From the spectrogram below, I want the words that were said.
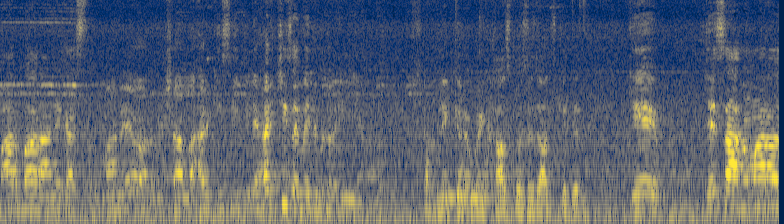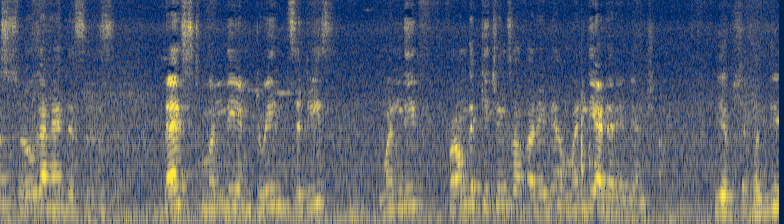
बार बार आने का इस्तेमाल है और इन हर किसी के लिए हर चीज़ अवेलेबल रहेंगी यहाँ पर। पब्लिक के लिए कोई खास मैसेज आज के दिन? के जैसा हमारा स्लोगन है this is best mandi in twin cities mandi from the kitchens of Arabia mandi at Arabia इंशाल्लाह। ये बंदी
